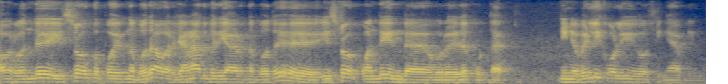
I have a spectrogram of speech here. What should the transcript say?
அவர் வந்து இஸ்ரோவுக்கு போயிருந்தபோது அவர் ஜனாதிபதியாக இருந்தபோது இஸ்ரோவுக்கு வந்து இந்த ஒரு இதை கொடுத்தார். நீங்கள் வெள்ளிக்கோளையும் யோசிங்க அப்படின்னு.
